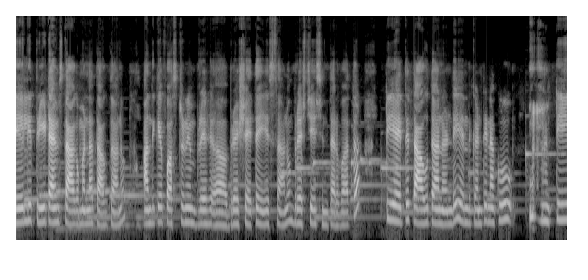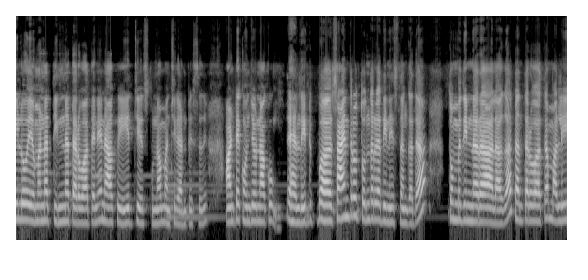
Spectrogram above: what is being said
డైలీ త్రీ టైమ్స్ తాగమన్నా తాగుతాను. అందుకే ఫస్ట్ నేను బ్రష్ బ్రష్ అయితే వేస్తాను. బ్రష్ చేసిన తర్వాత టీ అయితే తాగుతానండి. ఎందుకంటే నాకు టీలో ఏమన్నా తిన్న తర్వాతనే నాకు ఏది చేసుకున్నా మంచిగా అనిపిస్తుంది. అంటే కొంచెం నాకు హెల్దీ. సాయంత్రం తొందరగా తినేస్తాం కదా తొమ్మిదిన్నర అలాగా. దాని తర్వాత మళ్ళీ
